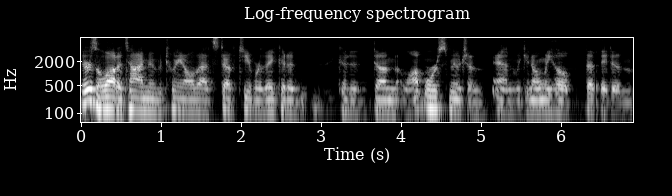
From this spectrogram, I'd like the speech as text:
There's a lot of time in between all that stuff too where they could have could have done a lot more smooching and we can only hope that they didn't.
